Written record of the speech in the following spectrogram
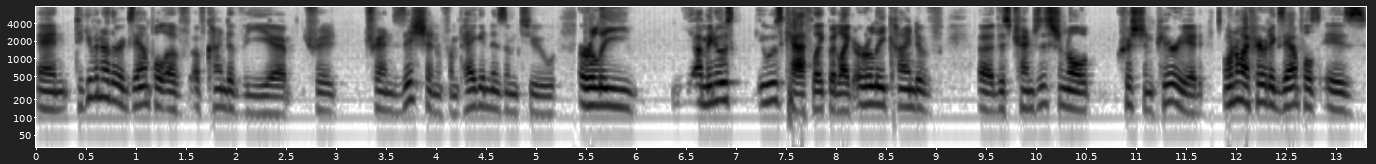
And to give another example of, of kind of the uh, tra- transition from paganism to early, I mean, it was it was Catholic, but like early kind of uh, this transitional Christian period. One of my favorite examples is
